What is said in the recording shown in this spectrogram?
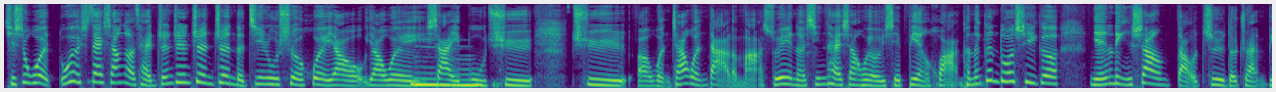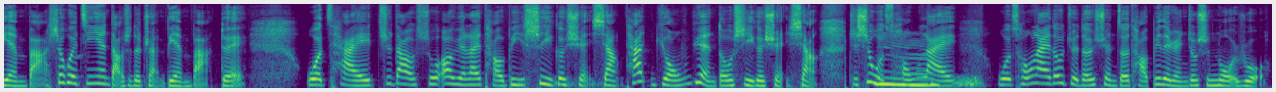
其实我也我也是在香港才真真正正的进入社会，要要为下一步去去呃稳扎稳打了嘛。所以呢，心态上会有一些变化，可能更多是一个年龄上导致的转变吧，社会经验导致的转变吧。对我才知道说，哦，原来逃避是一个选项，它永远都是一个选项，只是我从来我从来都觉得选择逃避的人就是懦弱。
